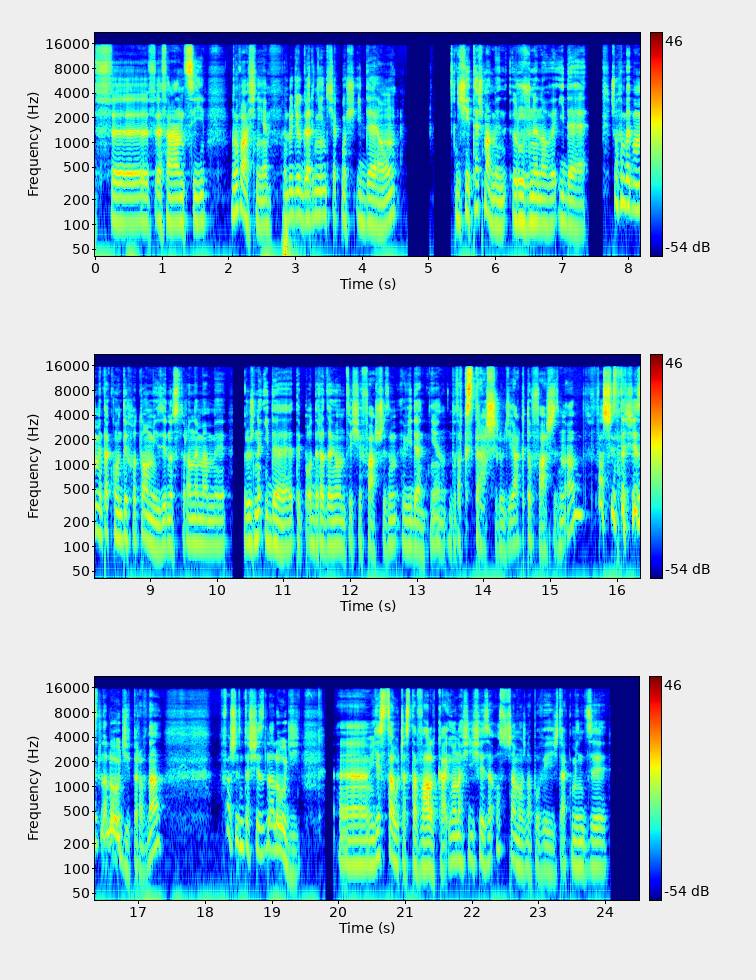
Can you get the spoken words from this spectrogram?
w, we Francji. No właśnie, ludzie ogarnięci jakąś ideą. Dzisiaj też mamy różne nowe idee. Zresztą chyba mamy taką dychotomię. Z jednej strony mamy różne idee, typu odradzający się faszyzm, ewidentnie. No to tak straszy ludzi. Jak to faszyzm? No, faszyzm też jest dla ludzi, prawda? Faszyzm też jest dla ludzi. E, jest cały czas ta walka i ona się dzisiaj zaostrza, można powiedzieć, tak, między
